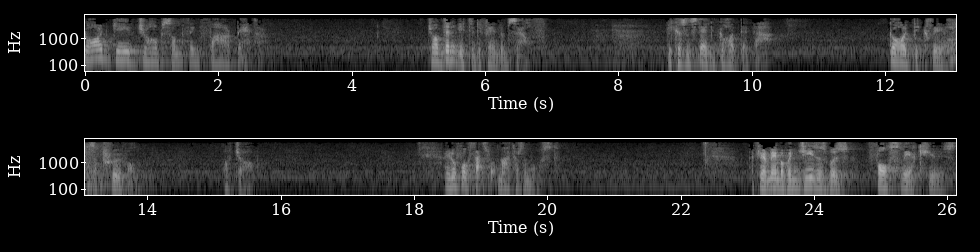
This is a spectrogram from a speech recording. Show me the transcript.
God gave Job something far better. Job didn't need to defend himself. Because instead, God did that. God declared his approval of Job. I know, folks, that's what matters the most. If you remember when Jesus was falsely accused,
